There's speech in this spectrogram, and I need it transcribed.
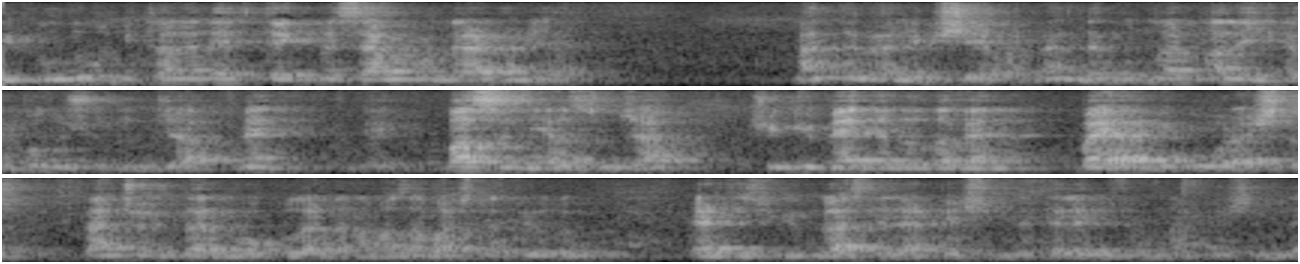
yıkıldı mı bir tane de tekme sen vur derler ya. Ben de böyle bir şey var. Ben de bunların aleyhine konuşulunca, med- basın yazınca, çünkü medyada da ben bayağı bir uğraştım. Ben çocuklarımı okullarda namaza başlatıyordum. Ertesi gün gazeteler peşimde, televizyonlar peşimde.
